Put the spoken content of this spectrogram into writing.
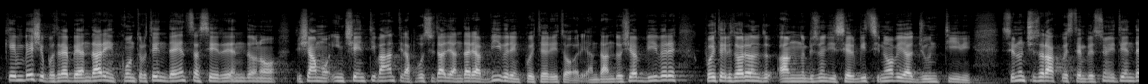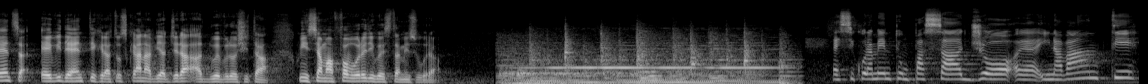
che invece potrebbe andare in controtendenza se rendono diciamo, incentivanti la possibilità di andare a vivere in quei territori. Andandoci a vivere, quei territori hanno bisogno di servizi nuovi e aggiuntivi. Se non ci sarà questa inversione di tendenza, è evidente che la Toscana viaggerà a due velocità. Quindi siamo a favore di questa misura. È sicuramente un passaggio eh, in avanti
